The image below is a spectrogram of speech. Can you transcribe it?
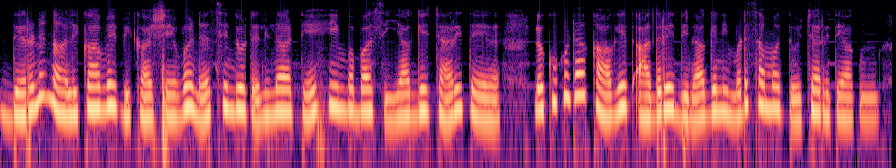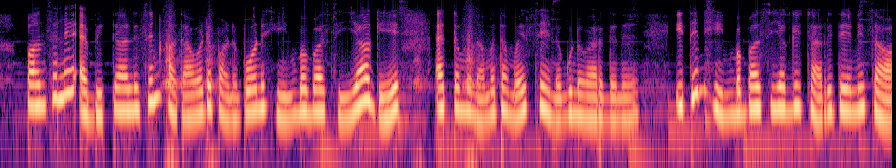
දෙරණ නාලිකාවේ විකාශය වන සිින්දු ටෙලිනාටේ හිම්බබා සීයාගේ චරිතය ලොකුකොඩා කාගේත් ආදරේ දිනාගැනීමට සමත් වූ චරිතයක්. පන්සලේ ඇබිත්‍යා ලෙසින් කතාවට පණපෝන හින්බබා සීයාගේ ඇත්තම නම තමයි සේනගුණවර්ධන. ඉතින් හින්බබා සීයගේ චරිතය නිසා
